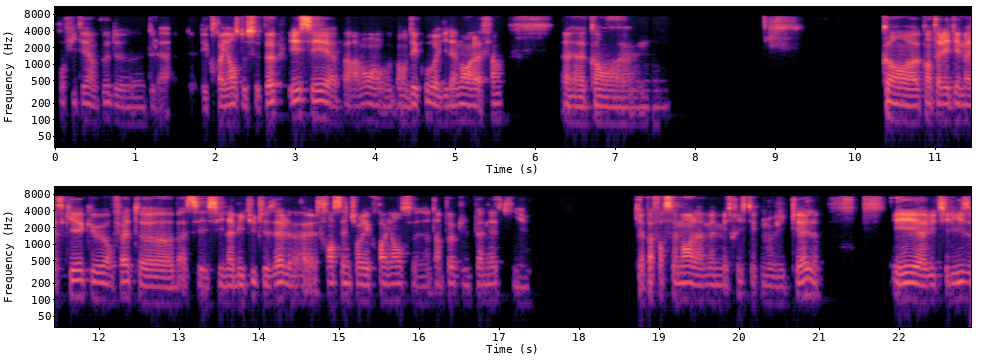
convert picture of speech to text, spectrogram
profiter un peu des croyances de ce peuple et c'est apparemment on, découvre évidemment à la fin quand elle est démasquée que en fait bah, c'est une habitude chez elle. Elle se renseigne sur les croyances d'un peuple, d'une planète qui qui a pas forcément la même maîtrise technologique qu'elle et elle utilise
